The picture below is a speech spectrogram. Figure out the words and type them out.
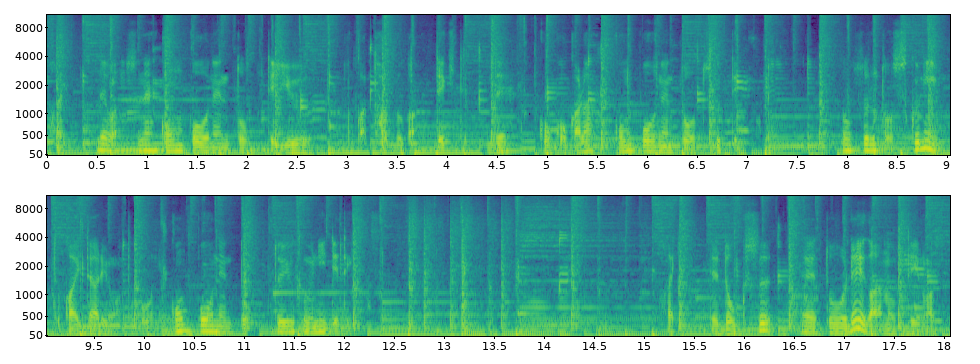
はい、ではですね、コンポーネントっていうなんかタブができてるんで、ここからコンポーネントを作ってみようと。そうすると、スクリーンと書いてあるようなところにコンポーネントというふうに出てきます。で、Docs、えっ、ー、と、例が載っています。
